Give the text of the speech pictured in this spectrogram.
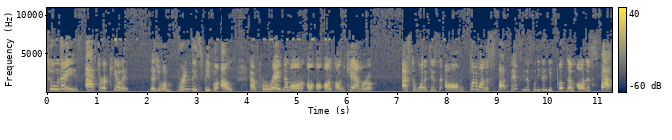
Two days after a killing, that going to bring these people out and parade them on, on, on, on camera as to what it is, um, put them on the spot. Basically, that's what he did. He put them on the spot.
